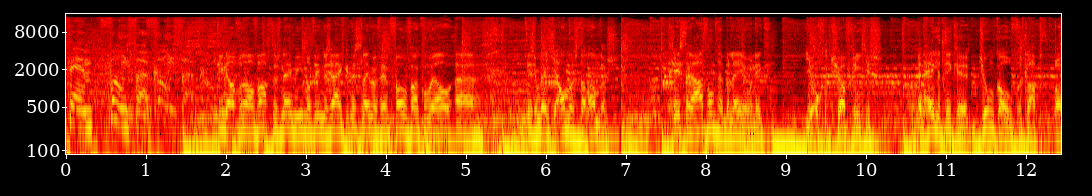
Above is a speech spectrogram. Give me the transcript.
FM Phonefuck. Tien over half acht, dus nemen we iemand in de zijk in de Slam FM Phonefuck. Hoewel, eh, het is een beetje anders dan anders. Gisteravond hebben Leo en ik, je ochtendshow vriendjes, een hele dikke jonko geklapt. Oh,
